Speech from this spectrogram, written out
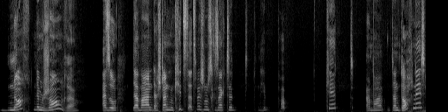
noch einem Genre. Also da waren, da standen Kids dazwischen und ich gesagt habe, Hip-Hop-Kid, aber dann doch nicht.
